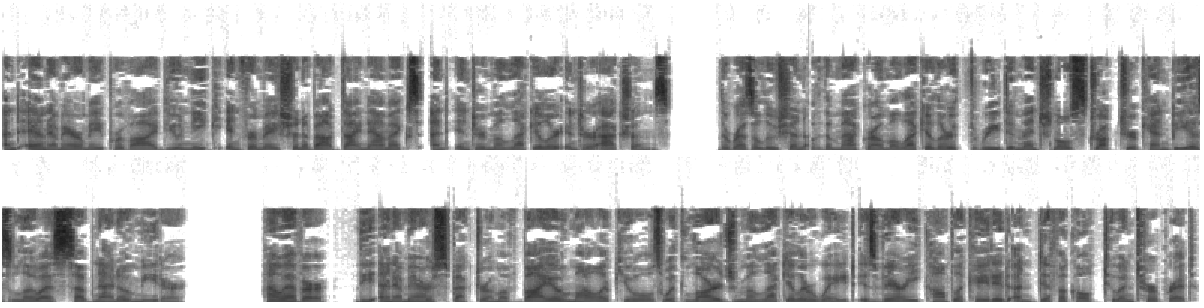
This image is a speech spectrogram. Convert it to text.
and NMR may provide unique information about dynamics and intermolecular interactions. The resolution of the macromolecular three-dimensional structure can be as low as sub-nanometer. However, the NMR spectrum of biomolecules with large molecular weight is very complicated and difficult to interpret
